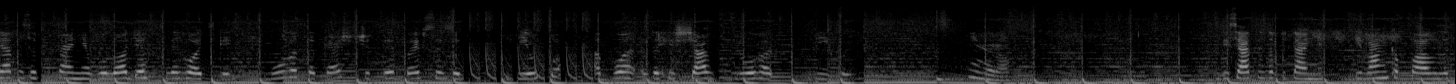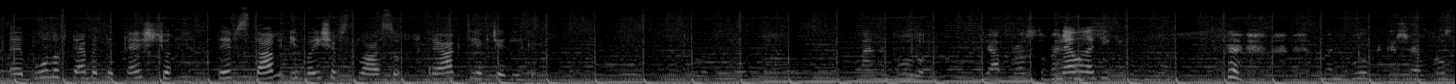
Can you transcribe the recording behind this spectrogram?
Дев'яте запитання Володя Легоцький. Було таке, що ти бився за дівку або захищав друга бійкою. І не раз. Десяте запитання. Іванка Павлик, е, було в тебе таке, що ти встав і вийшов з класу. Реакція вчительки. У мене було. Я просто вийшов. Мене вона тільки виганяє. що я просто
